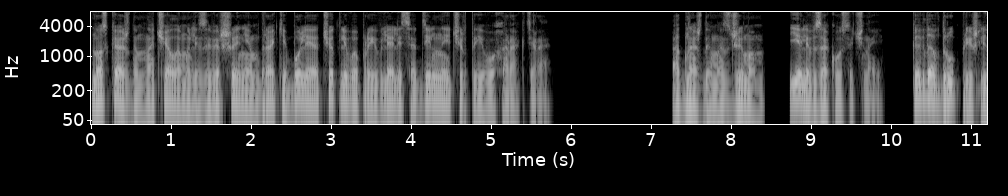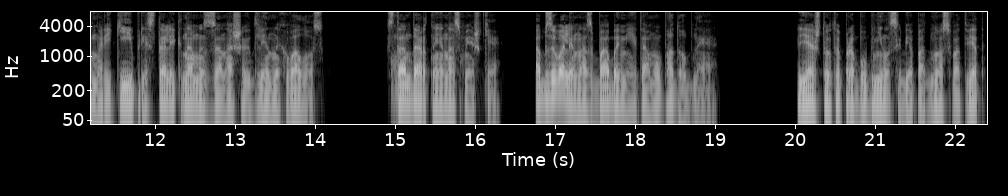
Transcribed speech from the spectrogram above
Но с каждым началом или завершением драки более отчетливо проявлялись отдельные черты его характера. Однажды мы с Джимом ели в закусочной, когда вдруг пришли моряки и пристали к нам из-за наших длинных волос, Стандартные насмешки. Обзывали нас бабами и тому подобное. Я что-то пробубнил себе под нос в ответ,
